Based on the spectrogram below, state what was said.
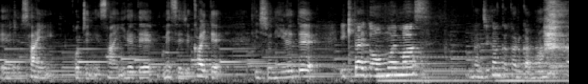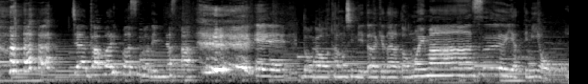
えー、サインこっちにサイン入れてメッセージ書いて一緒に入れていきたいと思います何時間かかるかな。じゃあ頑張りますので皆さん、えー、動画を楽しんでいただけたらと思います。やってみよう。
